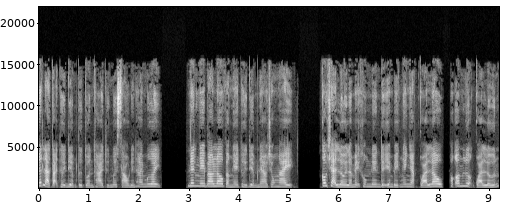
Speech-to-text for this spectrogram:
nhất là tại thời điểm từ tuần thai thứ 16 đến 20. Nên nghe bao lâu và nghe thời điểm nào trong ngày? Câu trả lời là mẹ không nên để em bé nghe nhạc quá lâu hoặc âm lượng quá lớn.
